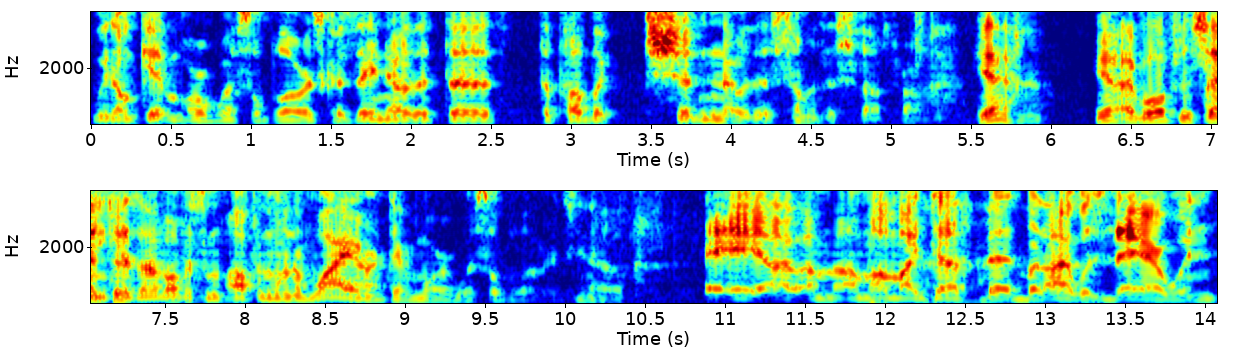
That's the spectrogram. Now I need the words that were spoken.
we don't get more whistleblowers because they know that the the public shouldn't know this some of this stuff. Probably. Yeah, Yeah. yeah. I've often said because I've always often wondered why aren't there more whistleblowers? You know, hey, I, I'm I'm on my deathbed, but I was there when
